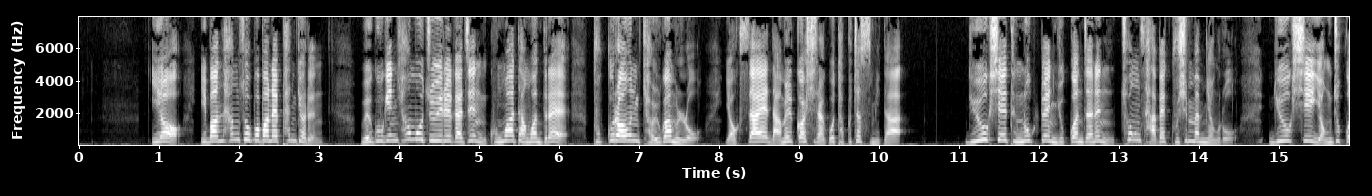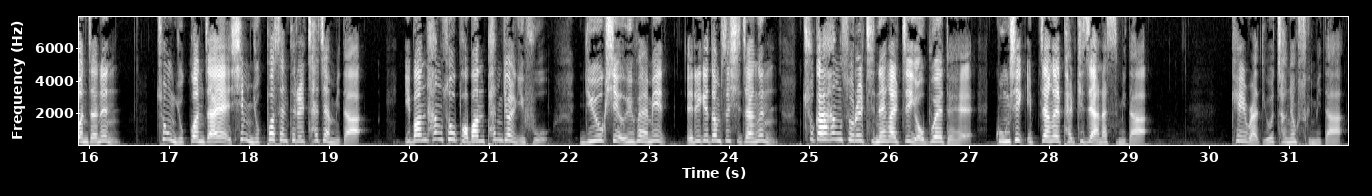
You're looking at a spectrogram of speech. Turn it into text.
이어 이번 항소법원의 판결은 외국인 혐오주의를 가진 공화 당원들의 부끄러운 결과물로 역사에 남을 것이라고 덧붙였습니다. 뉴욕시에 등록된 유권자는 총 490만 명으로 뉴욕시 영주권자는 총 유권자의 16%를 차지합니다. 이번 항소 법원 판결 이후 뉴욕시 의회 및 에릭 애덤스 시장은 추가 항소를 진행할지 여부에 대해 공식 입장을 밝히지 않았습니다. K라디오 전영숙입니다.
